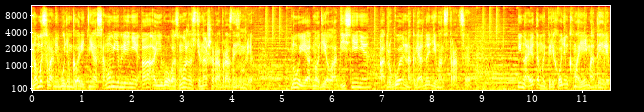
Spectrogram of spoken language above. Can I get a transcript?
Но мы с вами будем говорить не о самом явлении, а о его возможности на шарообразной Земле. Ну и одно дело объяснение, а другое наглядная демонстрация. И на этом мы переходим к моей модели.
